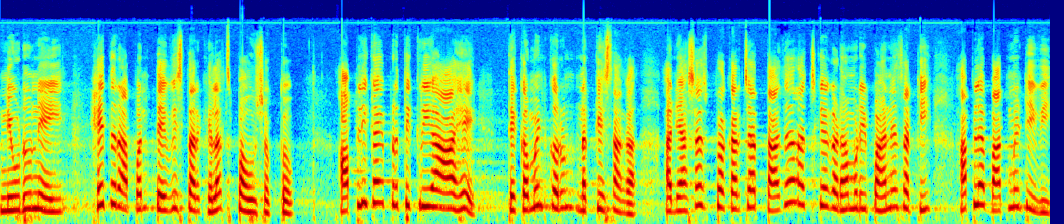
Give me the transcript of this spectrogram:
निवडून येईल हे तर आपण तेवीस तारखेलाच पाहू शकतो. आपली काय प्रतिक्रिया आहे ते कमेंट करून नक्की सांगा. आणि अशाच प्रकारच्या ताज्या राजकीय घडामोडी पाहण्यासाठी आपल्या बातमी टी व्ही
